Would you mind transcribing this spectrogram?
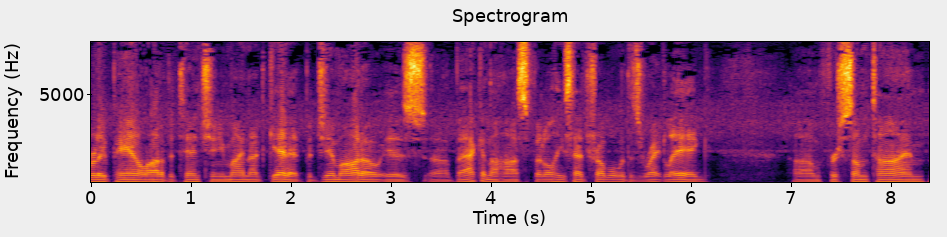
really paying a lot of attention, you might not get it. But Jim Otto is uh, back in the hospital. He's had trouble with his right leg um, for some time.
